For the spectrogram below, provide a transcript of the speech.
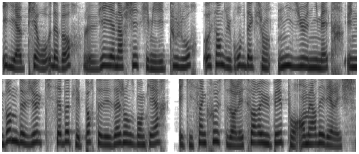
Il y a Pierrot d'abord, le vieil anarchiste qui milite toujours, au sein du groupe d'action Ni yeux ni maître, une bande de vieux qui sabotent les portes des agences bancaires et qui s'incrustent dans les soirées UP pour emmerder les riches.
